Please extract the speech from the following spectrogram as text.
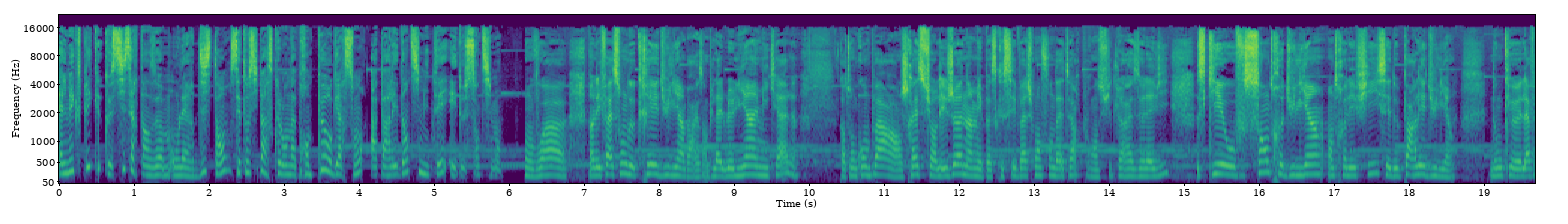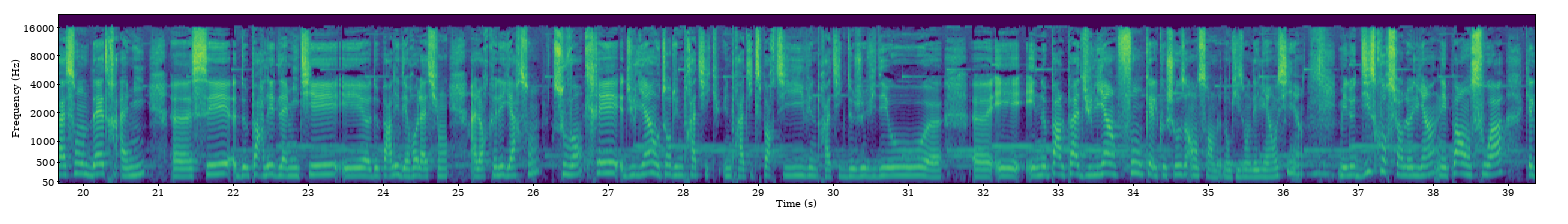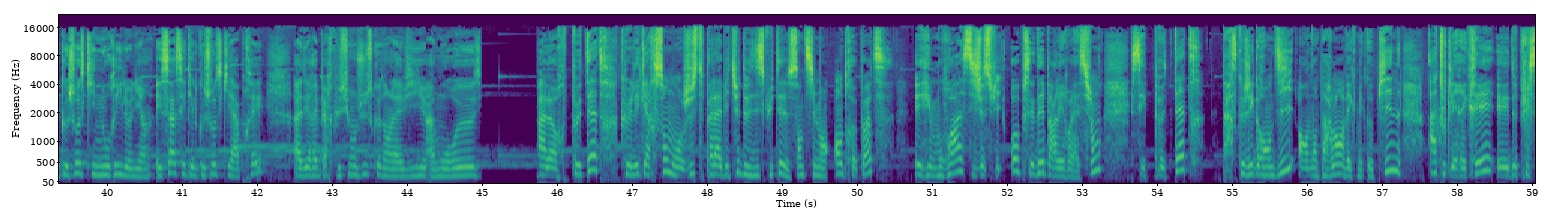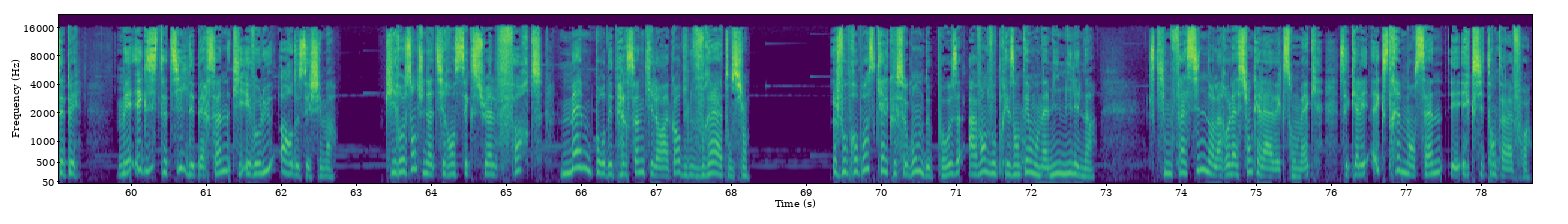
Elle m'explique que si certains hommes ont l'air distants, c'est aussi parce que l'on apprend peu aux garçons à parler d'intimité et de sentiments. On voit euh, dans les façons de créer du lien, par exemple, le lien amical. Quand on compare, alors je reste sur les jeunes, hein, mais parce que c'est vachement fondateur pour ensuite le reste de la vie. Ce qui est au centre du lien entre les filles, c'est de parler du lien. Donc euh, la façon d'être amie, euh, c'est de parler de l'amitié et euh, de parler des relations. Alors que les garçons, souvent, créent du lien autour d'une pratique, une pratique sportive, une pratique de jeux vidéo, euh, euh, et, et ne parlent pas du lien, font quelque chose ensemble. Donc ils ont des liens aussi, hein. mais le discours sur le lien n'est pas en soi quelque chose qui nourrit le lien. Et ça, c'est quelque chose qui après a des répercussions jusque dans la vie amoureuse. Alors peut-être que les garçons n'ont juste pas l'habitude de discuter de sentiments entre potes, et moi, si je suis obsédée par les relations, c'est peut-être parce que j'ai grandi en en parlant avec mes copines à toutes les récrés et depuis le CP. Mais existe-t-il des personnes qui évoluent hors de ces schémas? Qui ressentent une attirance sexuelle forte, même pour des personnes qui leur accordent une vraie attention Je vous propose quelques secondes de pause avant de vous présenter mon amie Milena. Ce qui me fascine dans la relation qu'elle a avec son mec, c'est qu'elle est extrêmement saine et excitante à la fois.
